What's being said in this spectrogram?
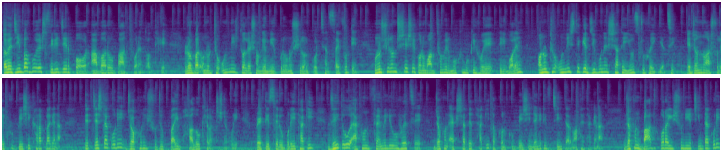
তবে জিম্বাবুয়ের সিরিজের পর আবারও বাদ পড়েন দল থেকে। রোববার অনূর্ধ্ব উনিশ দলের সঙ্গে মিরপুরে অনুশীলন করছেন সাইফুদ্দিন। অনুশীলন শেষে গণমাধ্যমের মুখোমুখি হয়ে তিনি বলেন, অনূর্ধ্ব উনিশ থেকে জীবনের সাথে ইউজ টু হয়ে গিয়েছি। এজন্য আসলে খুব বেশি খারাপ লাগে না। চেষ্টা করি, যখনই সুযোগ পাই ভালো খেলার চেষ্টা করি। প্র্যাকটিসের উপরেই থাকি। যেহেতু এখন ফ্যামিলিও হয়েছে, যখন একসাথে থাকি তখন খুব বেশি নেগেটিভ চিন্তা মাথায় থাকে না। যখন বাদ পড়া ইস্যু নিয়ে চিন্তা করি,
